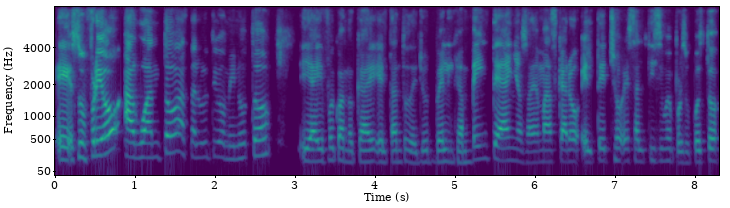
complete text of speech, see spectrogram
Eh, sufrió, aguantó hasta el último minuto y ahí fue cuando cae el tanto de Jude Bellingham. 20 años además, Caro, el techo es altísimo y por supuesto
